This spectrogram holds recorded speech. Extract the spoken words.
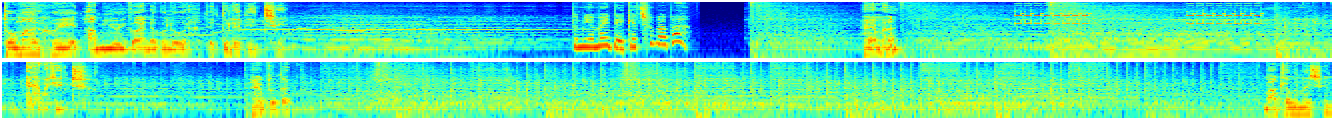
তোমার হয়ে আমি ওই গয়নাগুলো ওর হাতে তুলে দিচ্ছি। তুমি আমায় ডেকেছো বাবা? হ্যাঁ মা। এক মিনিট। হ্যাঁ প্রতাপ। মা কেমন আছেন?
